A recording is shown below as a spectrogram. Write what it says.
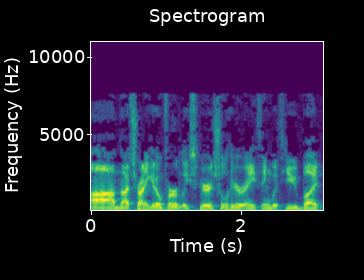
Uh, I'm not trying to get overtly spiritual here or anything with you, but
